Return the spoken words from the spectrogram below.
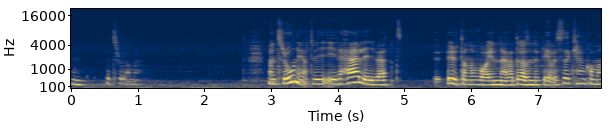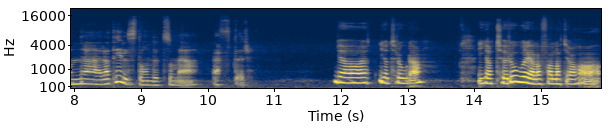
Mm, det tror jag med. Men tror ni att vi i det här livet utan att vara i en nära döden upplevelse kan komma nära tillståndet som är efter? Ja, jag tror det. Jag tror i alla fall att jag har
